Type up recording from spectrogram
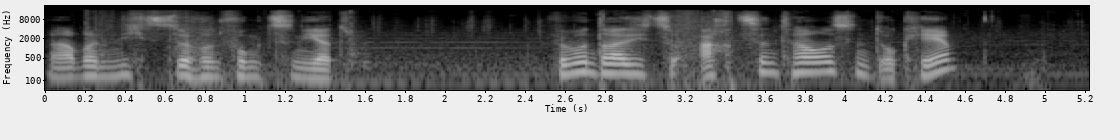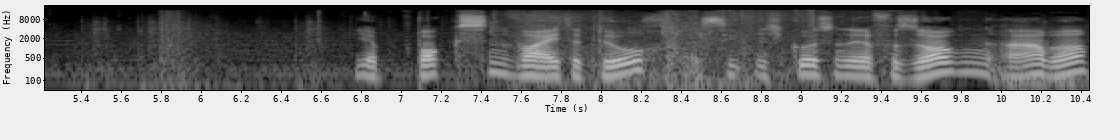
Aber nichts davon funktioniert. 35 zu 18.000, okay. Wir boxen weiter durch. Es sieht nicht gut aus in der Versorgung, aber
